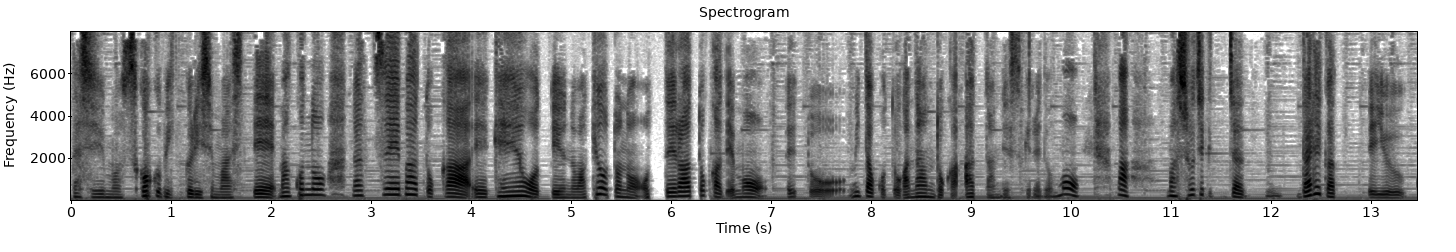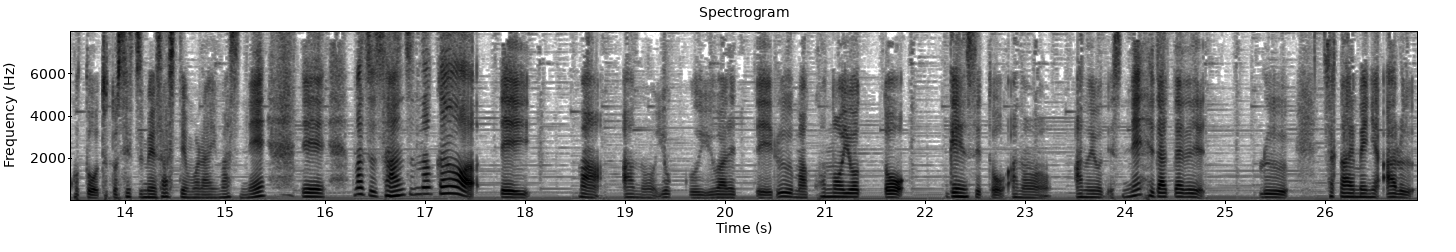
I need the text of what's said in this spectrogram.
私もすごくびっくりしまして、まあ、このラッツエバーとか、えー、ケンオっていうのは京都のお寺とかでも、え、ー、と、見たことが何度かあったんですけれども、まあ、まあ、正直、じゃあ、誰かっていうことをちょっと説明させてもらいますね。で、まず、三途の川って、まあ、あの、よく言われている、まあ、この世と、現世と、あの、あの世ですね、隔たれる境目にある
